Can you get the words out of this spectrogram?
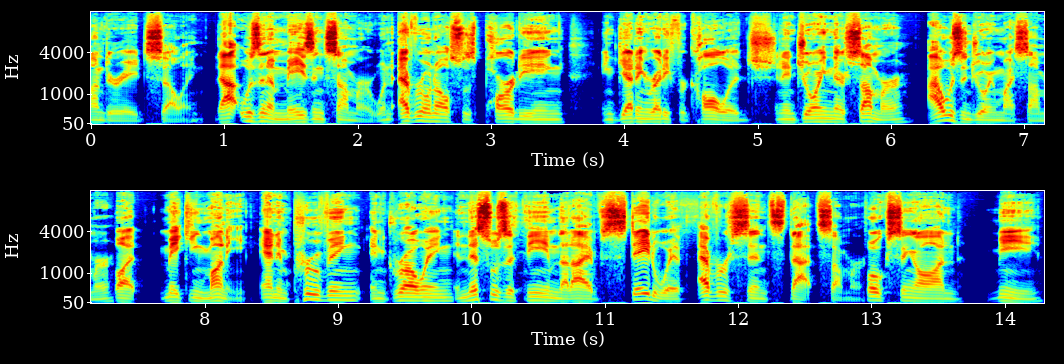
underage selling. That was an amazing summer when everyone else was partying and getting ready for college and enjoying their summer. I was enjoying my summer, but making money and improving and growing. And this was a theme that I've stayed with ever since that summer, focusing on me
